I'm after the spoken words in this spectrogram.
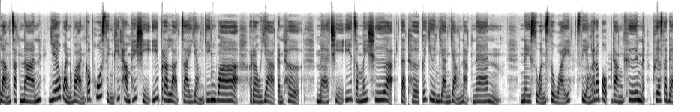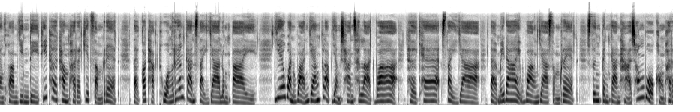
หลังจากนั้นเย่หวันหวานก็พูดสิ่งที่ทำให้ฉีอี้ประหลาดใจอย่างยิ่งว่า เราหย่ากันเถอะ แม้ฉีอี้จะไม่เชื่อ แต่เธอก็ยืนยันอย่างหนักแน่น ในสวนสวยเสียงระบบดังขึ้น เพื่อแสดงความยินดีที่เธอทำภารกิจสำเร็จ แต่ก็ทักท้วงเรื่องการใส่ยาลงไป เย่หวันหวานแย้งกลับอย่างชาญฉลาดว่า เธอแค่ใส่ยา แต่ไม่ได้วางยาสำเร็จ ซึ่งเป็นการหาช่องโหว่ของภาร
